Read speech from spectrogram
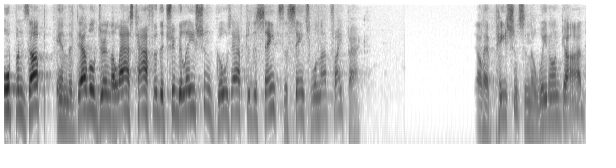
opens up and the devil during the last half of the tribulation goes after the saints, the saints will not fight back. They'll have patience and they'll wait on God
